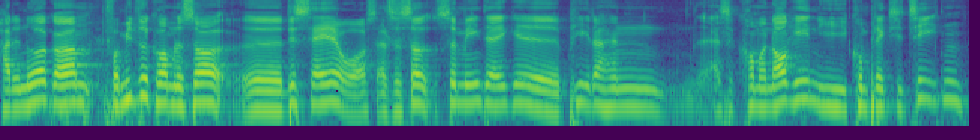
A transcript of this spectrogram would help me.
har det noget at gøre, for mit vedkommende så, øh, det sagde jeg jo også, altså så, så mente jeg ikke, øh, Peter han altså kommer nok ind i kompleksiteten.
